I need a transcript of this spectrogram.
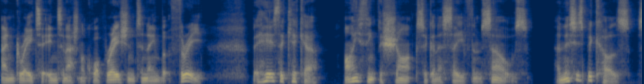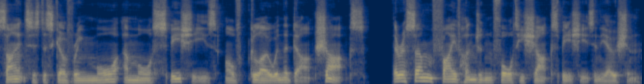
and greater international cooperation, to name but three. But here's the kicker I think the sharks are going to save themselves. And this is because science is discovering more and more species of glow in the dark sharks. There are some 540 shark species in the ocean,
